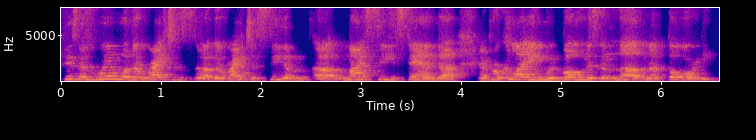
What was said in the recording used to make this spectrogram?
He says, when will the righteous, uh, the righteous seed of uh, my seed stand up and proclaim with boldness and love and authority?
